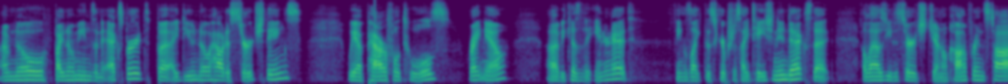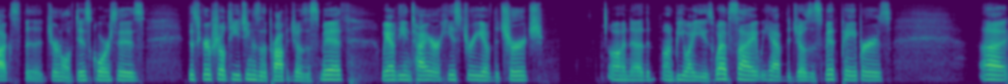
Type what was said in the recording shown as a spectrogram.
I'm no by no means an expert, but I do know how to search things. We have powerful tools right now uh, because of the internet. Things like the Scripture Citation Index that allows you to search general conference talks, the Journal of Discourses, the scriptural teachings of the prophet Joseph Smith. We have the entire history of the church on uh, the on BYU's website. We have the Joseph Smith papers. Uh,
